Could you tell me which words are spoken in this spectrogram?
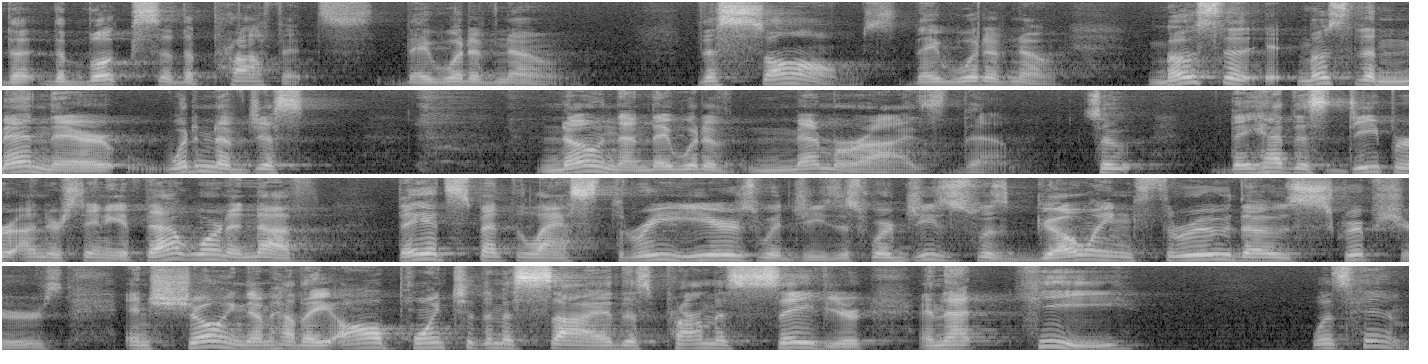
The, the books of the prophets, they would have known. The Psalms, they would have known. Most of, most of the men there wouldn't have just known them, they would have memorized them. So they had this deeper understanding. If that weren't enough, they had spent the last three years with Jesus, where Jesus was going through those scriptures and showing them how they all point to the Messiah, this promised Savior, and that He was Him.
